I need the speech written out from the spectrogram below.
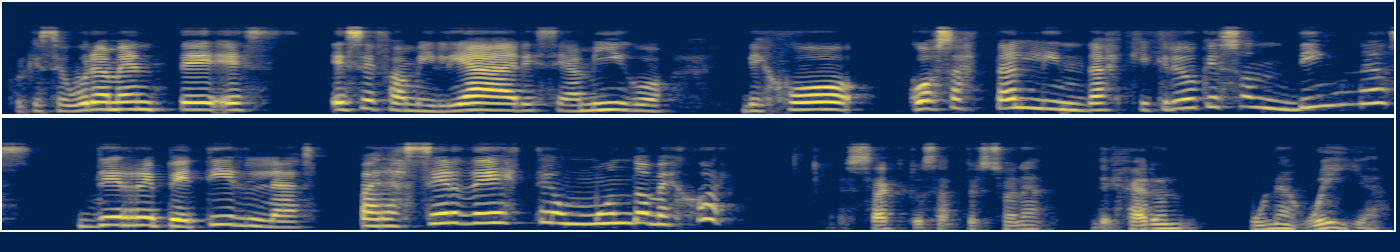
porque seguramente es ese familiar, ese amigo, dejó cosas tan lindas que creo que son dignas de repetirlas para hacer de este un mundo mejor. Exacto, esas personas dejaron una huella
